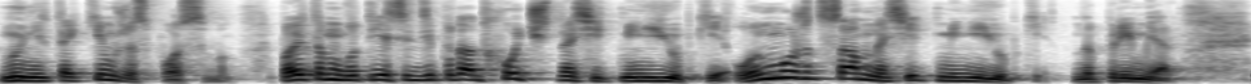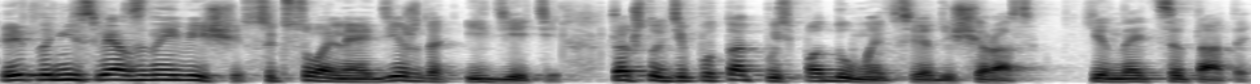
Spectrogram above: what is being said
но не таким же способом. Поэтому вот если депутат хочет носить мини-юбки, он может сам носить мини-юбки, например. Это не связанные вещи, сексуальная одежда и дети. Так что депутат пусть подумает в следующий раз. Кінець цитати.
